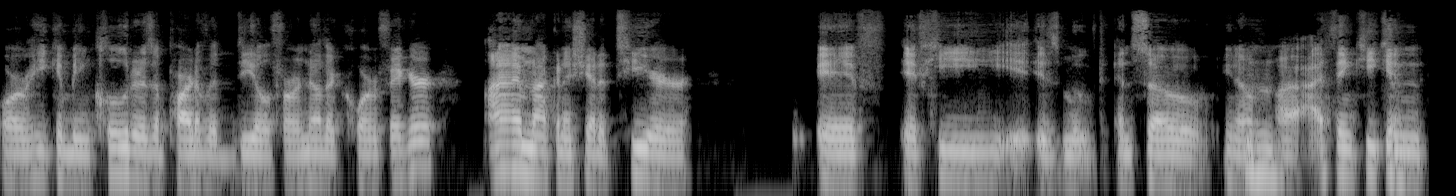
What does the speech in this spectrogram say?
or he can be included as a part of a deal for another core figure, I am not going to shed a tear if if he is moved. And so, you know, Mhm. I, I think he can.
